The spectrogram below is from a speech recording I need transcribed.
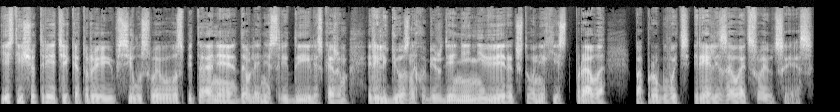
Есть еще третьи, которые в силу своего воспитания, давления среды или, скажем, религиозных убеждений не верят, что у них есть право попробовать реализовать свою ЦС.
